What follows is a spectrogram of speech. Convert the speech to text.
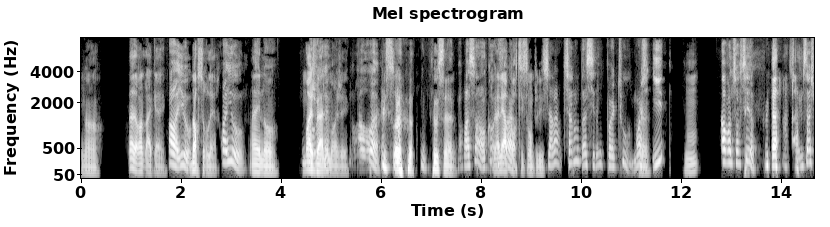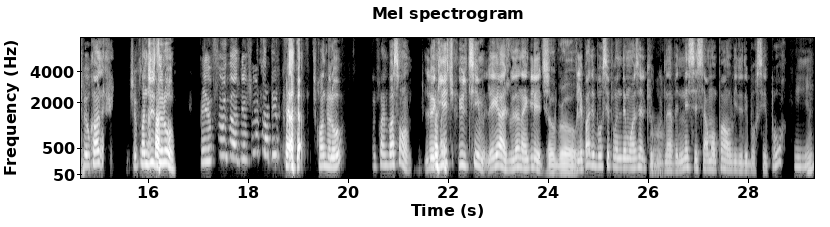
Non. Là, rentre la caille. Oh, yo. Dors sur l'air. Oh, yo. I know. Moi, je vais Ouais, aller manger. Oh, ouais. Tout seul. En passant, Je encore vais une aller à. Portisson plus. Out à Cédric Partout. Moi, Ouais. j'ai hit Hmm. avant de sortir. Comme ça, je peux prendre, je vais prendre juste de l'eau. Mais fou, toi, t'es fou, toi, t'es fou. Je prends de l'eau, je prends une boisson. Le glitch ultime. Les gars, je vous donne un glitch. Yo, Vous bro. voulez pas débourser pour une demoiselle que vous n'avez nécessairement pas envie de débourser pour? Mhm.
